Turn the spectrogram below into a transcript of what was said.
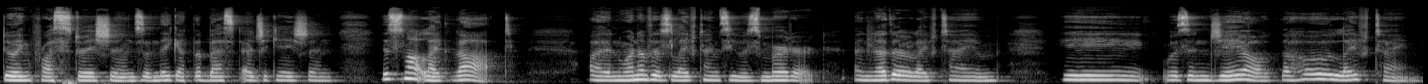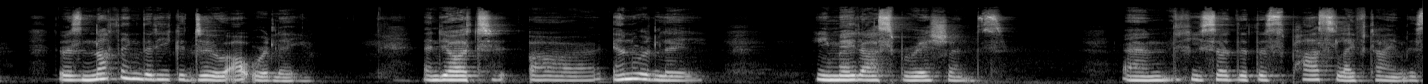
doing prostrations and they get the best education. It's not like that. Uh, in one of his lifetimes, he was murdered. Another lifetime, he was in jail the whole lifetime. There was nothing that he could do outwardly and yet, uh, inwardly, he made aspirations And he said that this past lifetime, this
